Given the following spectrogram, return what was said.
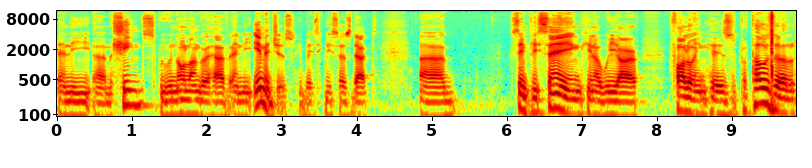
any uh, machines, we will no longer have any images. He basically says that simply saying, you know, we are following his proposal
